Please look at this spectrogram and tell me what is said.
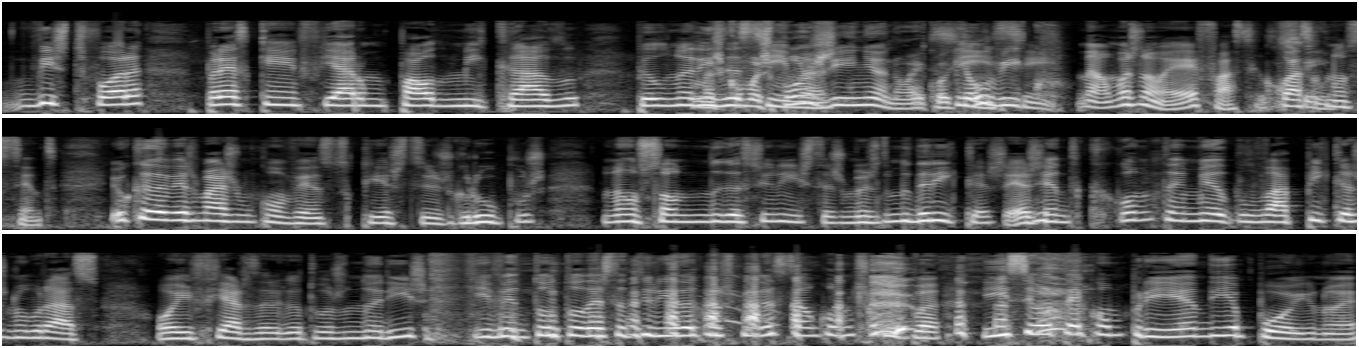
visto de fora, parece que é enfiar um pau de micado pelo nariz Mas com uma acima. esponjinha, não é? Com Sim, aquele bico. sim. Não, mas não é, é fácil, quase Sim. que não se sente. Eu cada vez mais me convenço que estes grupos não são de negacionistas, mas de medricas. É gente que, como tem medo de levar picas no braço ou enfiar zargatuas no nariz, inventou toda esta teoria da conspiração como desculpa. E isso eu até compreendo e apoio, não é?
